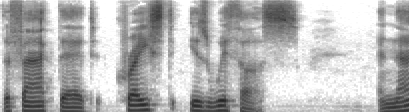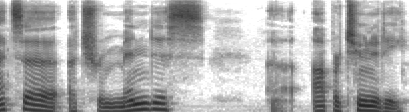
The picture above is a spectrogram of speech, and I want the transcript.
the fact that Christ is with us. And that's a, a tremendous uh, opportunity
